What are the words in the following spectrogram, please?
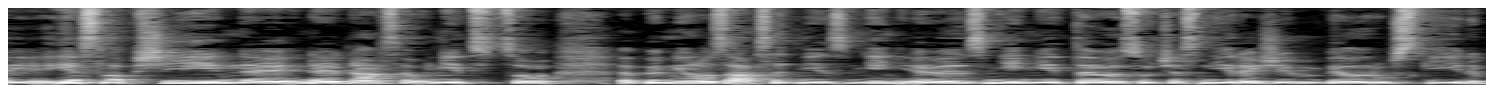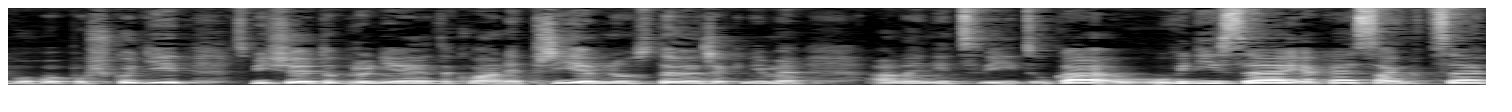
je slabší, ne, nejedná se o nic, co by mělo zásadně změnit, eh, změnit eh, současný režim běloruský nebo ho poškodit, spíše je to pro ně taková nepříjemnost, eh, řekněme, ale nic víc. Uvidí se, jaké sankce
